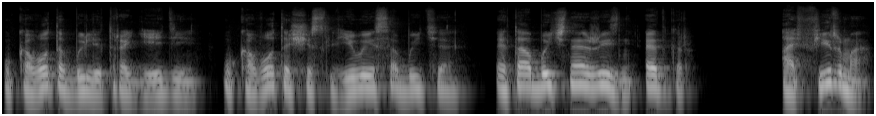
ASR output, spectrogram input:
У кого-то были трагедии, у кого-то счастливые события. Это обычная жизнь, Эдгар. А фирма,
